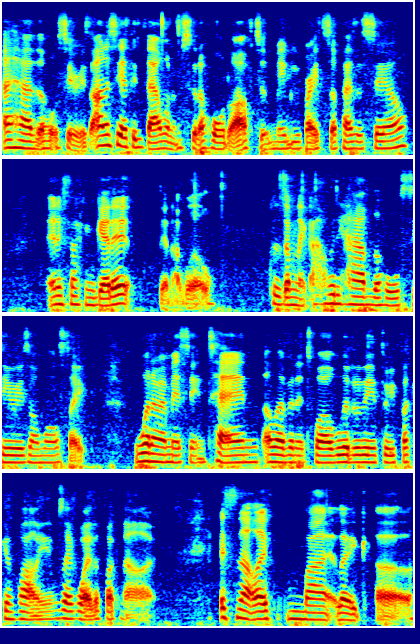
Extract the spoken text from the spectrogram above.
I have the whole series. Honestly, I think that one I'm just gonna hold off to maybe write stuff as a sale, and if I can get it, then I will. Because I'm like, I already have the whole series almost. Like, what am I missing? 10, 11, and 12, literally three fucking volumes. Like, why the fuck not? It's not like my, like, uh,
